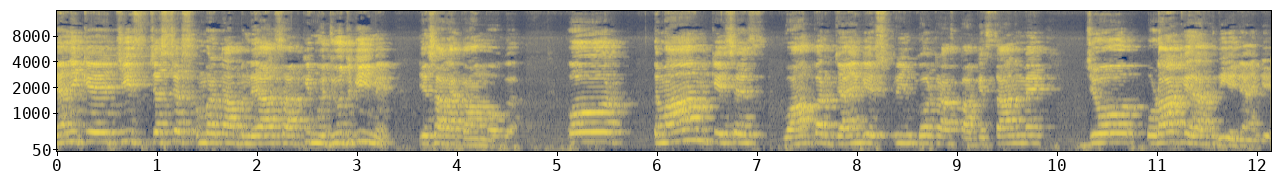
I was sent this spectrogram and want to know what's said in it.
यानी कि चीफ जस्टिस उमर बंदयाल साहब की मौजूदगी में ये सारा काम होगा। और तमाम केसेस वहाँ पर जाएँगे सुप्रीम कोर्ट ऑफ़ पाकिस्तान में, जो उड़ा के रख दिए जाएँगे।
